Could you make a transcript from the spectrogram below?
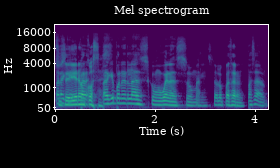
¿Para qué- Sucedieron para- cosas. ¿Para qué ponerlas como buenas o malas? Solo pasaron. Pasaron.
